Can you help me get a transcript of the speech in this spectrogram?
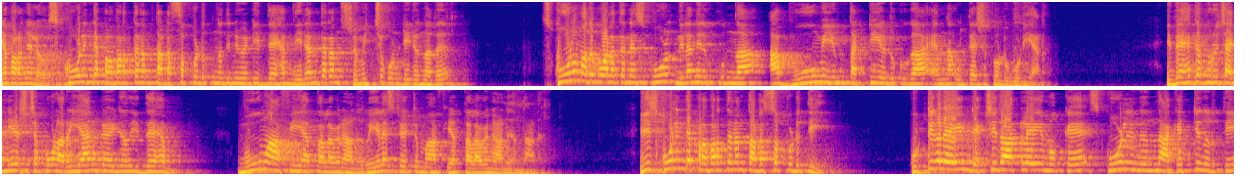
ഞാൻ പറഞ്ഞല്ലോ സ്കൂളിന്റെ പ്രവർത്തനം തടസ്സപ്പെടുത്തുന്നതിന് വേണ്ടി ഇദ്ദേഹം നിരന്തരം ശ്രമിച്ചു കൊണ്ടിരുന്നത് സ്കൂളും അതുപോലെ തന്നെ സ്കൂൾ നിലനിൽക്കുന്ന ആ ഭൂമിയും തട്ടിയെടുക്കുക എന്ന ഉദ്ദേശത്തോടു കൂടിയാണ്. ഇദ്ദേഹത്തെ കുറിച്ച് അന്വേഷിച്ചപ്പോൾ അറിയാൻ കഴിഞ്ഞത് ഇദ്ദേഹം ഭൂമാഫിയ തലവനാണ് റിയൽ എസ്റ്റേറ്റ് മാഫിയ തലവനാണ് എന്നാണ്. ഈ സ്കൂളിന്റെ പ്രവർത്തനം തടസ്സപ്പെടുത്തി. കുട്ടികളെയും രക്ഷിതാക്കളെയും ഒക്കെ സ്കൂളിൽ നിന്ന് അകറ്റി നിർത്തി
